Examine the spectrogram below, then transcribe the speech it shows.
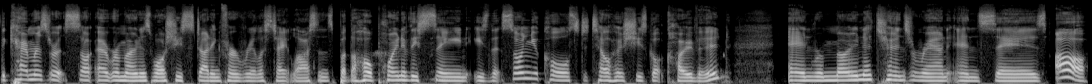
the cameras are at, so- at Ramona's while she's studying for a real estate license. But the whole point of this scene is that Sonja calls to tell her she's got COVID. And Ramona turns around and says, Oh,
